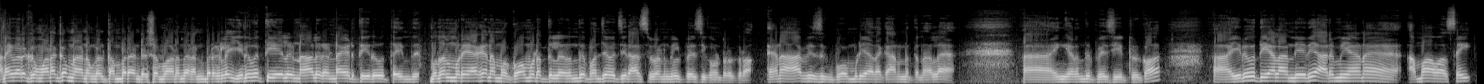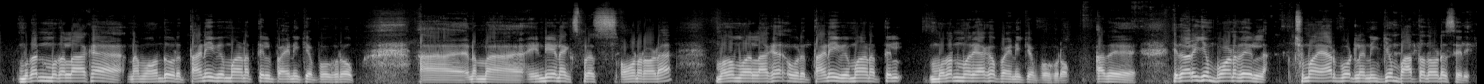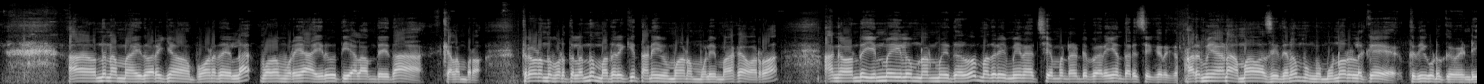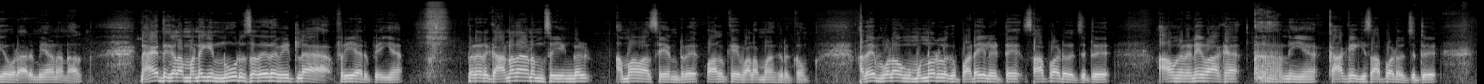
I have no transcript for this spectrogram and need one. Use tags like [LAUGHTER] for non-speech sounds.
அனைவருக்கும் வணக்கம். நான் உங்கள் தம்பரான் ரிஷபானந்த நண்பர்களே இருபத்தி ஏழு நாலு ரெண்டாயிரத்தி இருபத்தைந்து. முதல் முறையாக நம்ம கோமடத்திலிருந்து பஞ்சவச்சி ராசி பலன்கள் பேசி கொண்டிருக்கிறோம். ஏன்னா ஆஃபீஸுக்கு போக முடியாத காரணத்தினால இங்கேருந்து பேசிக்கிட்டு இருக்கோம். இருபத்தி ஏழாம் தேதி அருமையான அமாவாசை. முதன் முதலாக நம்ம வந்து ஒரு தனி விமானத்தில் பயணிக்க போகிறோம். நம்ம இந்தியன் எக்ஸ்பிரஸ் ஓனரோட முதன் முதலாக ஒரு தனி விமானத்தில் முதன்முறையாக பயணிக்க போகிறோம். அது இது வரைக்கும் போனதே இல்லை. சும்மா ஏர்போர்ட்டில் நிற்கும் பார்த்ததோட சரி. அதை வந்து நம்ம இது வரைக்கும் போனதே இல்லை. முதல் முறையாக இருபத்தி ஏழாம் தேதி தான் கிளம்புறோம். திருவனந்தபுரத்துலேருந்து மதுரைக்கு தனி விமானம் மூலியமாக வர்றோம். அங்கே வந்து இன்மையிலும் நன்மை தருவோம் மதுரை மீனாட்சி அம்மன் ரெண்டு பேரையும் தரிசிக்கிறதுக்கு. அருமையான அமாவாசை தினம். உங்கள் முன்னோர்களுக்கு திதி கொடுக்க வேண்டிய ஒரு அருமையான நாள். ஞாயிற்றுக்கிழமை அன்னைக்கு நூறு சதவீதம் வீட்டில் ஃப்ரீயாக இருப்பீங்க. பிறருக்கு அன்னதானம் செய்யுங்கள். அமாவாசை என்று வாழ்க்கை வளமாக இருக்கும். அதே போல் உங்கள் முன்னோர்களுக்கு படையலிட்டு சாப்பாடு வச்சுட்டு அவங்க நினைவாக [CLEARS THROAT] நீங்கள் காக்கைக்கு சாப்பாடு வச்சுட்டு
